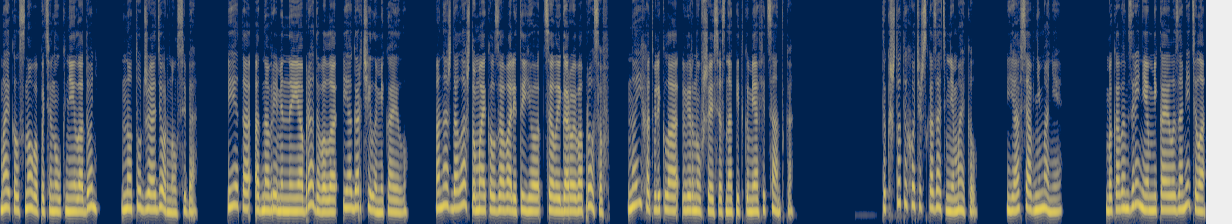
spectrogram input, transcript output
Майкл снова потянул к ней ладонь, но тут же одернул себя. И это одновременно и обрадовало, и огорчило Микаэлу. Она ждала, что Майкл завалит ее целой горой вопросов, но их отвлекла вернувшаяся с напитками официантка. «Так что ты хочешь сказать мне, Майкл? Я вся внимание». Боковым зрением Микаэла заметила,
